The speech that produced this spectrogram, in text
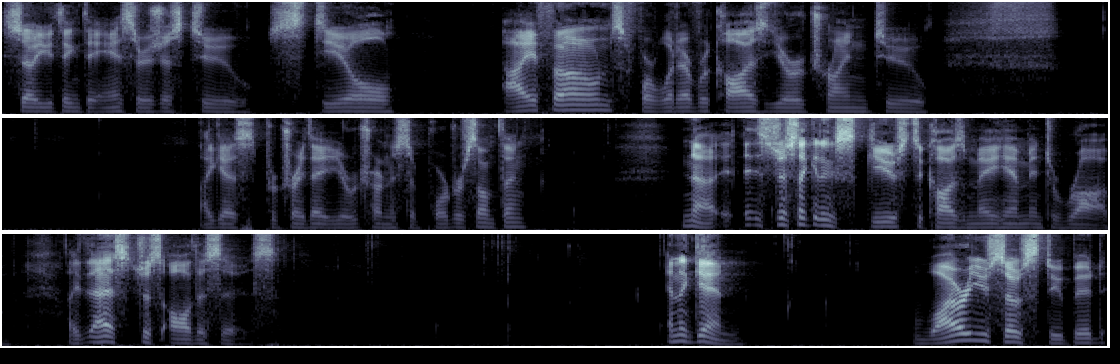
So you think the answer is just to steal iPhones for whatever cause you're trying to, I guess, portray that you're trying to support or something? No, it's just like an excuse to cause mayhem and to rob. Like, that's just all this is. And again, why are you so stupid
